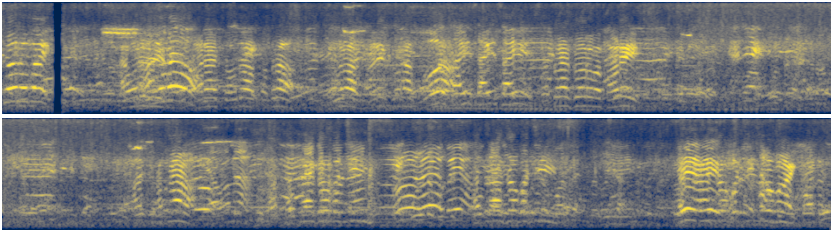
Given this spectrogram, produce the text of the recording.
सौ रुपये ग्यारह सौ ग्यारह सौ चौदह सौ रुपये बारह चौदह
